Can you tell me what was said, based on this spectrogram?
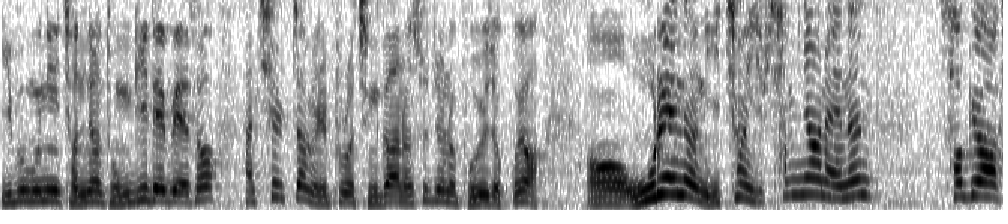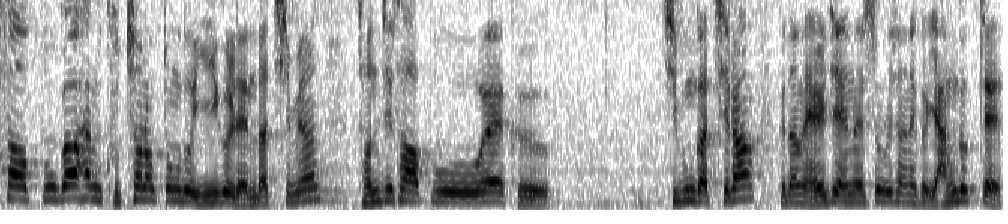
이 부분이 전년 동기 대비해서 한 7.1% 증가하는 수준을 보여줬고요. 어, 올해는 2023년에는 석유화학 사업부가 한 9천억 정도 이익을 낸다 치면 전지 사업부의 그 지분 가치랑 그다음에 LG 에너지 솔루션의 그 양극재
